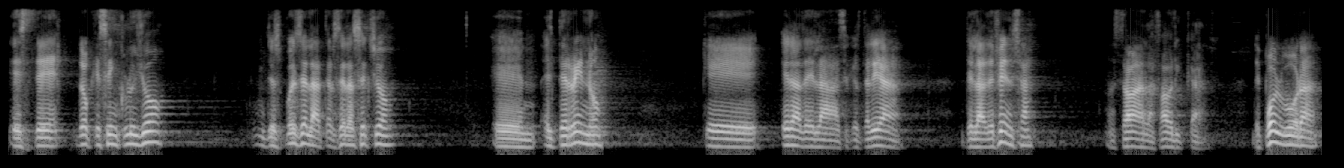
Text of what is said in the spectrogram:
este, lo que se incluyó después de la tercera sección, en el terreno que era de la Secretaría de la Defensa, donde estaba la fábrica de pólvora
